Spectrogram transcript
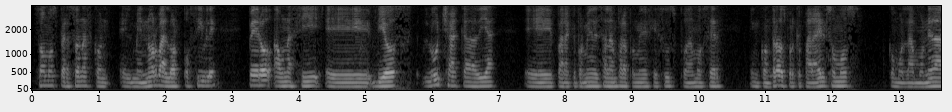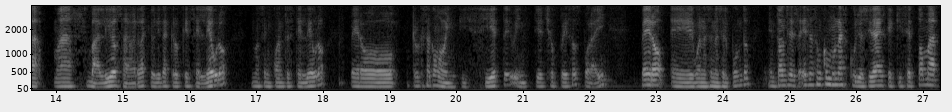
somos personas con el menor valor posible, pero aún así eh, Dios lucha cada día eh, para que por medio de esa lámpara, por medio de Jesús, podamos ser encontrados, porque para Él somos como la moneda más valiosa, ¿verdad? Que ahorita creo que es el euro, no sé en cuánto esté el euro, pero creo que está como 27, 28 pesos por ahí. Pero eh, bueno, ese no es el punto. Entonces, esas son como unas curiosidades que quise tomar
